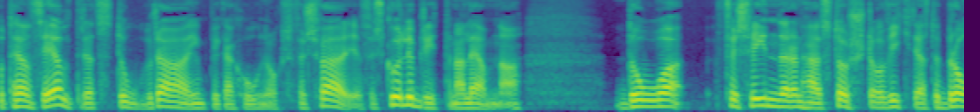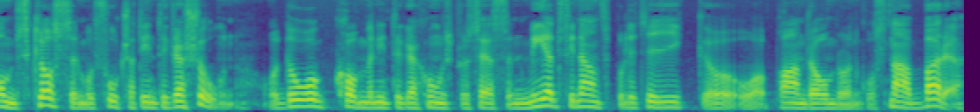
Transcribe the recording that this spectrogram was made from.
potentiellt rätt stora implikationer också för Sverige. För skulle britterna lämna då försvinner den här största och viktigaste bromsklossen mot fortsatt integration. Och då kommer integrationsprocessen med finanspolitik och, och på andra områden gå snabbare.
